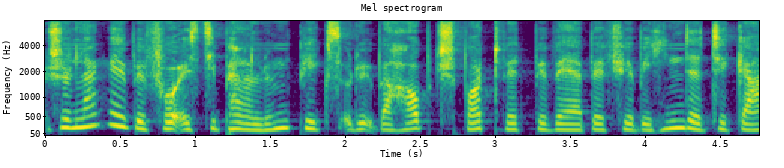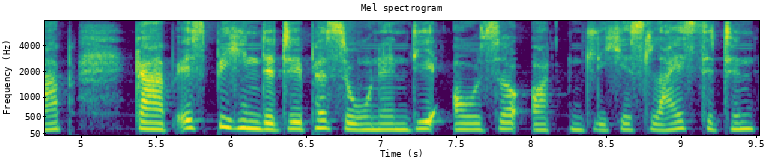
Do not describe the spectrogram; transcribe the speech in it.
Schon lange bevor es die Paralympics oder überhaupt Sportwettbewerbe für Behinderte gab, gab es behinderte Personen, die Außerordentliches leisteten,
